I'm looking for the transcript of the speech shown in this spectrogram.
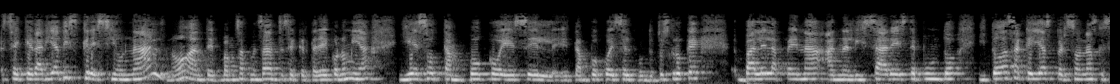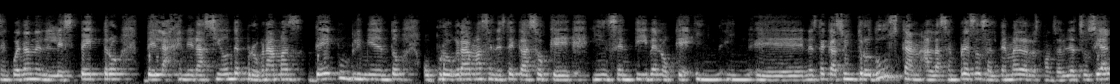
se quedaría discrecional, ¿no? Ante, vamos a pensar, ante Secretaría de Economía y eso tampoco es el, eh, tampoco es el punto. Entonces creo que vale la pena analizar este punto y todas aquellas personas que se encuentran en el espectro de la generación de programas de cumplimiento o programas en este caso que incentiven o que eh, en este caso introduzcan a las empresas al tema de responsabilidad social,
